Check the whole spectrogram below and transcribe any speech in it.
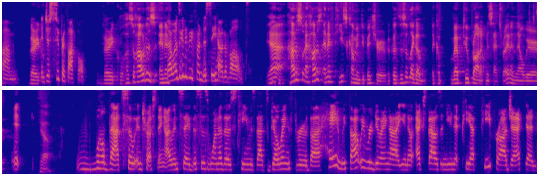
Um, very cool. and just super thoughtful. Very cool. So how does NFT? That one's going to be fun to see how it evolves. Yeah, how does how does NFTs come into picture? Because this is like a like a Web two product in a sense, right? And now we're It, yeah. Well, that's so interesting. I would say this is one of those teams that's going through the hey, we thought we were doing a you know X thousand unit PFP project, and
